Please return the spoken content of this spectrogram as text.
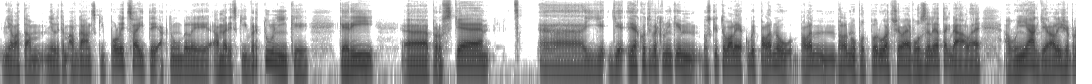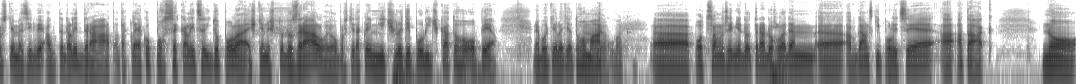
měla tam, měli tam afgánský policajty a k tomu byli americký vrtulníky, který eh, prostě Eh, je, je, jako ty vrtulníky jim poskytovali jakoby palebnou, palem, palebnou podporu a třeba je vozili a tak dále. A oni nějak dělali, že prostě mezi dvě auta dali drát a takhle jako posekali celý to pole, ještě než to dozrálo. Jo? Prostě takhle jim ničili ty políčka toho opia, nebo těle, toho máku. Jo, mak. uh, pod samozřejmě do, teda dohledem uh, afgánské policie a, a tak. No,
